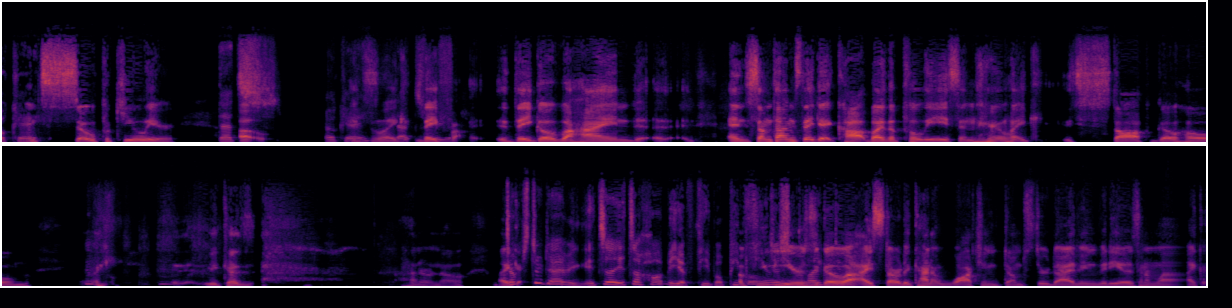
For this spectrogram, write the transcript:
okay. it's so peculiar. That's okay. It's like that's they fi- they go behind, uh, and sometimes they get caught by the police, and they're like, "Stop, go home," like, because I don't know. Like dumpster diving. It's a it's a hobby of people. people a few years like ago. I started kind of watching dumpster diving videos, and I'm like,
